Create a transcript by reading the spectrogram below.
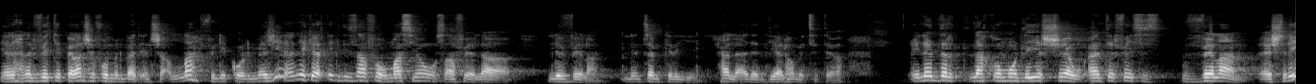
يعني حنا ال VTP غنشوفوه من بعد إن شاء الله في les cours المجاين يعني كيعطيك des informations وصافي على les VLAN اللي انت م créé شحال العدد ديالهم etc. إلا درت la commande هي show interfaces vlan 20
